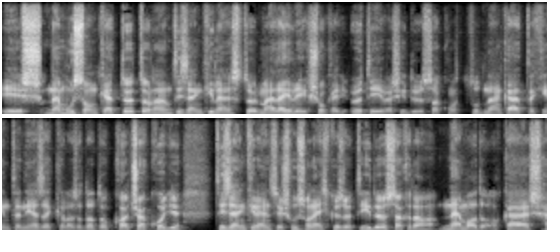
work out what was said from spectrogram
és nem 22-től, hanem 19-től már elég sok, egy 5 éves időszakot tudnánk áttekinteni ezekkel az adatokkal, csak hogy 19 és 21 közötti időszakra nem ad a KSH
